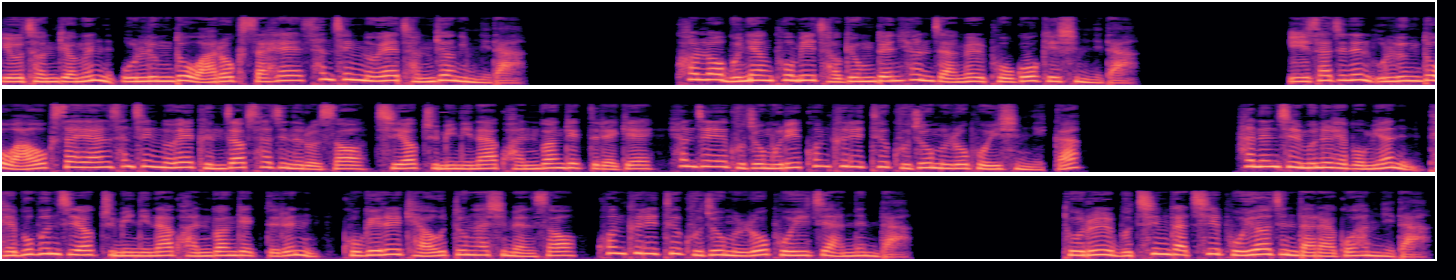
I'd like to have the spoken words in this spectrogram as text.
요 전경은 울릉도 와록사해 산책로의 전경입니다. 컬러 문양폼이 적용된 현장을 보고 계십니다. 이 사진은 울릉도 와옥사 해안 산책로의 근접 사진으로서 지역 주민이나 관광객들에게 현재의 구조물이 콘크리트 구조물로 보이십니까? 하는 질문을 해보면 대부분 지역 주민이나 관광객들은 고개를 갸우뚱하시면서 콘크리트 구조물로 보이지 않는다. 돌을 묻힘같이 보여진다라고 합니다.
